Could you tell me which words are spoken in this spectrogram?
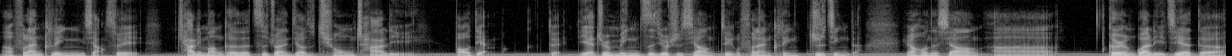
啊富兰克林影响，所以查理芒格的自传叫做《穷查理宝典》嘛，对，也就是名字就是向这个富兰克林致敬的。然后呢，像啊个人管理界的。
